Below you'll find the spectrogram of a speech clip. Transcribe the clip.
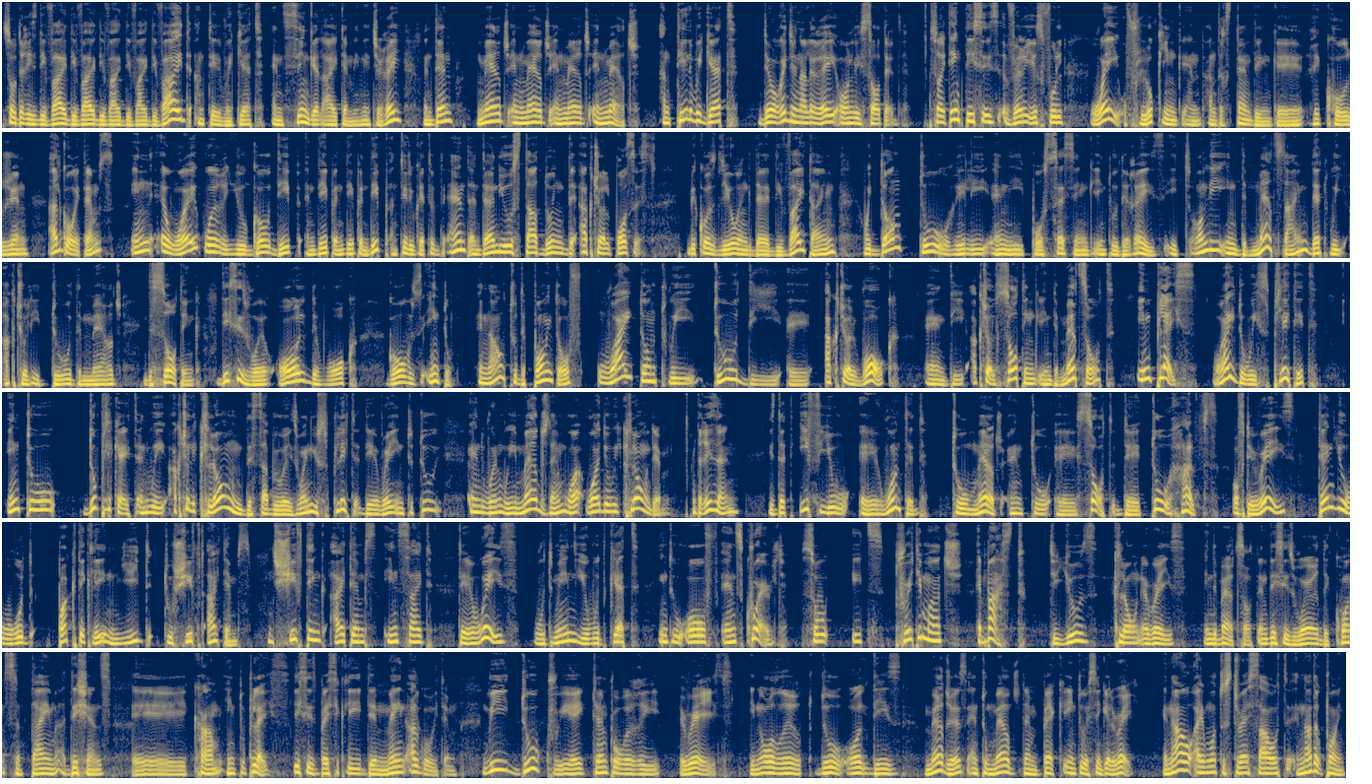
So there is divide, divide, divide, divide, divide until we get a single item in each array, and then merge and merge and merge and merge until we get the original array only sorted. So I think this is a very useful way of looking and understanding uh, recursion algorithms in a way where you go deep and deep and deep and deep until you get to the end and then you start doing the actual process. Because during the divide time, we don't do really any processing into the arrays. It's only in the merge time that we actually do the merge, the sorting. This is where all the work goes into. And now to the point of why don't we do the uh, actual work and the actual sorting in the merge sort in place? Why do we split it into duplicate and we actually clone the subarrays when you split the array into two and when we merge them why, why do we clone them the reason is that if you uh, wanted to merge and to uh, sort the two halves of the arrays then you would practically need to shift items shifting items inside the arrays would mean you would get into of n squared. So it's pretty much a must to use clone arrays in the merge sort, and this is where the constant time additions uh, come into place. This is basically the main algorithm. We do create temporary arrays in order to do all these merges and to merge them back into a single array. And now I want to stress out another point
